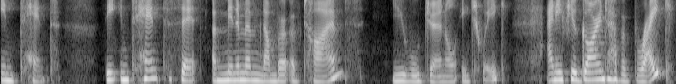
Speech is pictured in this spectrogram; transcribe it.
intent. The intent to set a minimum number of times you will journal each week. And if you're going to have a break,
